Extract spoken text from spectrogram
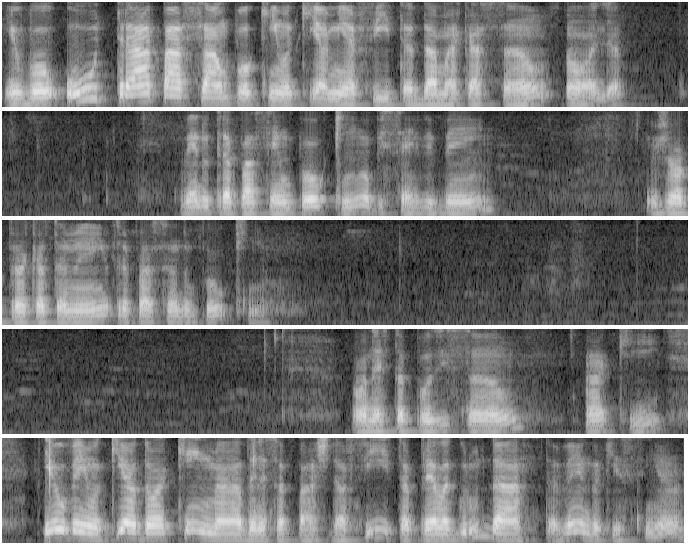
Eu vou ultrapassar um pouquinho aqui a minha fita da marcação. Olha. Tá vendo? Ultrapassei um pouquinho, observe bem. Eu jogo pra cá também, ultrapassando um pouquinho. Ó, nesta posição, aqui. Eu venho aqui, ó, dou uma queimada nessa parte da fita pra ela grudar. Tá vendo? Aqui assim, ó.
